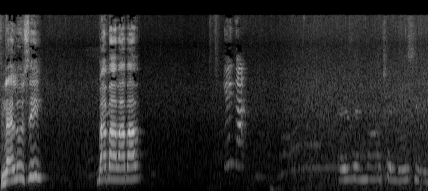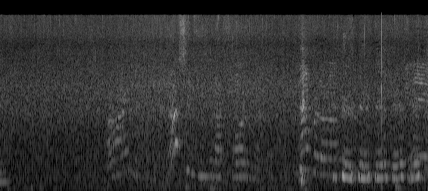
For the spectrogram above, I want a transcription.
¿Na Lucy? Va, va, va, va. Es de noche, Lucy. Ay, no sé ninguna forma. No, pero... eh,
